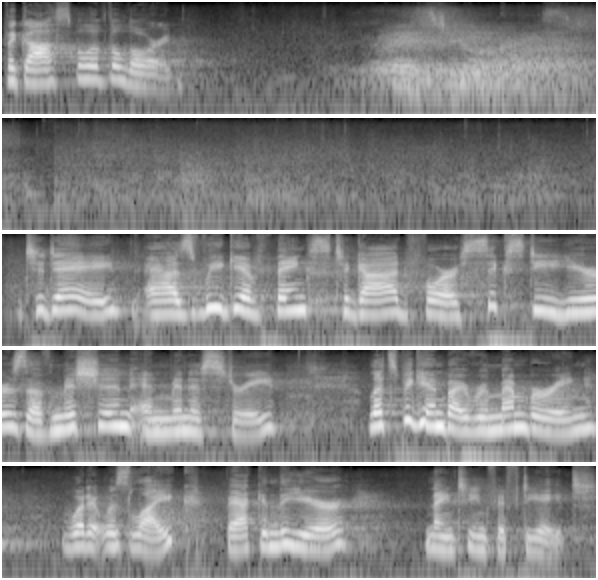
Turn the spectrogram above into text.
The Gospel of the Lord. Praise to you, Christ. Today, as we give thanks to God for 60 years of mission and ministry, let's begin by remembering what it was like back in the year 1958.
